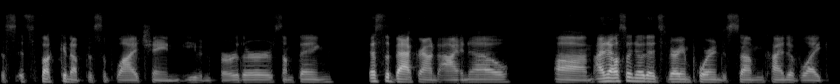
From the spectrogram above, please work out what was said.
this it's fucking up the supply chain even further or something. That's the background i know. Um i also know that it's very important to some kind of like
